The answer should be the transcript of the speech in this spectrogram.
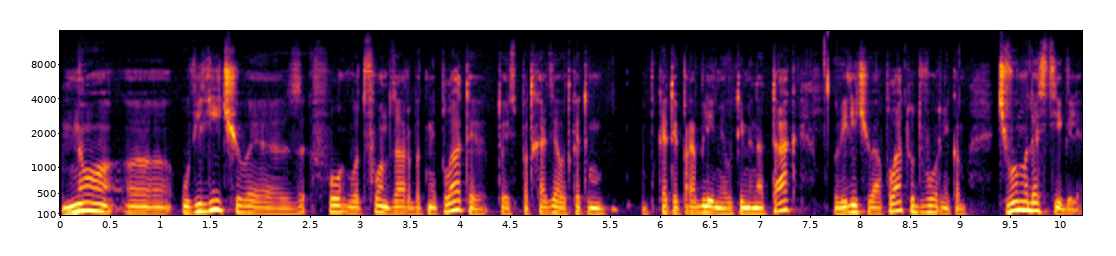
Но э, увеличивая фон, вот фонд заработной платы, то есть подходя вот к, этому, к этой проблеме вот именно так, увеличивая оплату дворникам, чего мы достигли?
